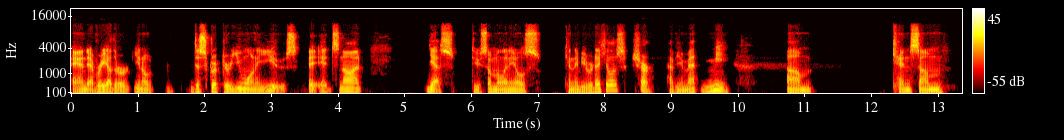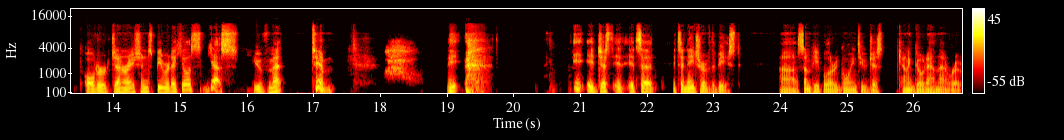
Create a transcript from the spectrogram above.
and every other you know descriptor you want to use. It's not yes do some millennials can they be ridiculous? Sure. Have you met me? Um can some older generations be ridiculous? Yes. You've met tim. Wow. the it, it just it, it's a it's a nature of the beast. Uh, some people are going to just kind of go down that road.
